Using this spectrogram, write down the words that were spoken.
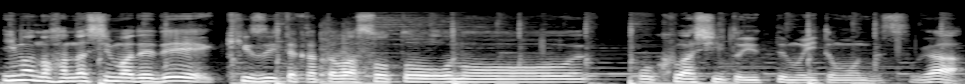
今の話までで気づいた方は相当の詳しいと言ってもいいと思うんですが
